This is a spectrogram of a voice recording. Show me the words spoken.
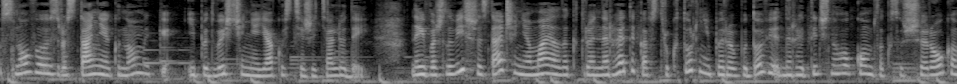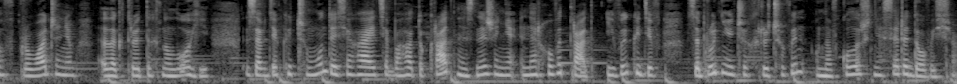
основою зростання економіки і підвищення якості життя людей. Найважливіше значення має електроенергетика в структурній перебудові енергетичного комплексу з широким впровадженням електротехнологій, завдяки чому досягається багатократне зниження енерговитрат і викидів забруднюючих речовин у навколишнє середовище.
